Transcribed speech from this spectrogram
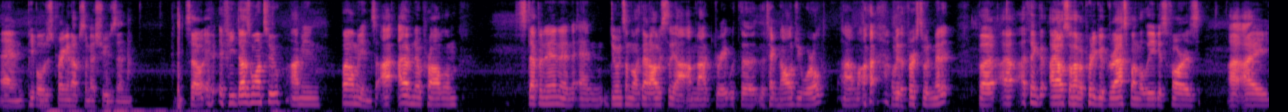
and people just bringing up some issues. And so if, if he does want to, I mean, by all means, I, I have no problem stepping in and, and doing something like that. Obviously, I, I'm not great with the, the technology world. Um, I'll be the first to admit it. But I, I think I also have a pretty good grasp on the league as far as I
